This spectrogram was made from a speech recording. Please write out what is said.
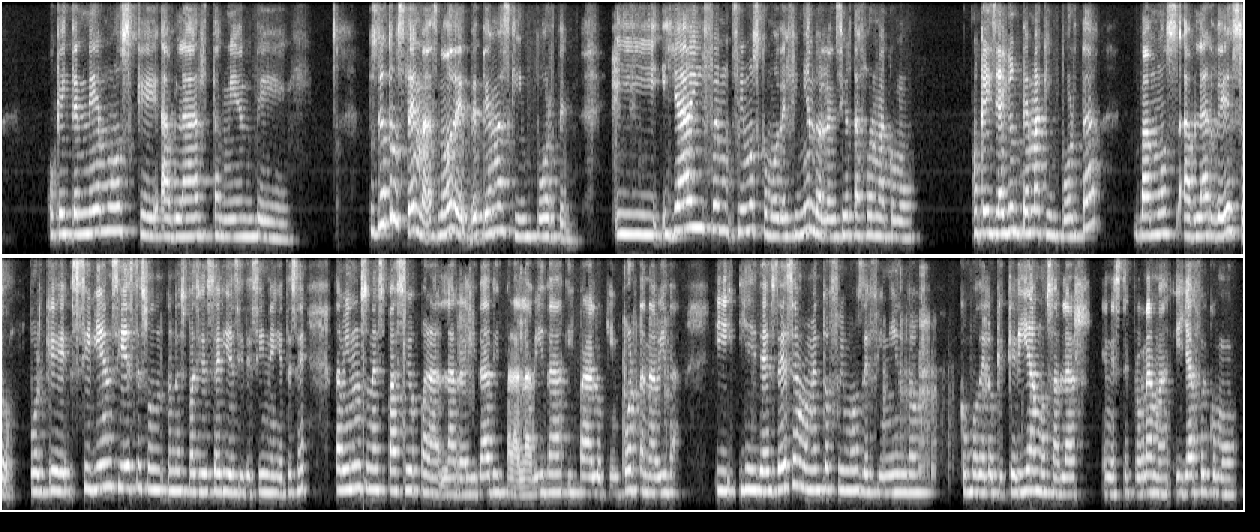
ok, tenemos que hablar también de, pues de otros temas, ¿no? De, de temas que importen. Y, ya ahí fuimos como definiéndolo en cierta forma como, ok, si hay un tema que importa, vamos a hablar de eso, porque si bien si este es un, espacio de series y de cine y etc., también es un espacio para la realidad y para la vida y para lo que importa en la vida. Y, y desde ese momento fuimos definiendo como de lo que queríamos hablar en este programa y ya fue como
